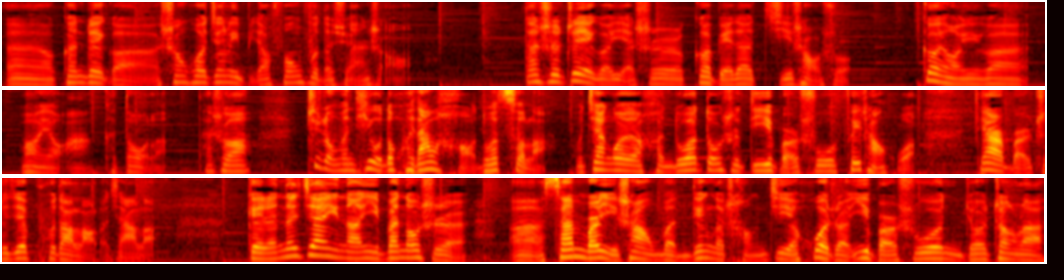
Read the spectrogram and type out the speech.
呃，跟这个生活经历比较丰富的选手。但是这个也是个别的极少数。更有一个网友啊，可逗了，他说。这种问题我都回答了好多次了。我见过很多都是第一本书非常火，第二本直接扑到姥姥家了。给人的建议呢，一般都是呃三本以上稳定的成绩，或者一本书你就挣了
